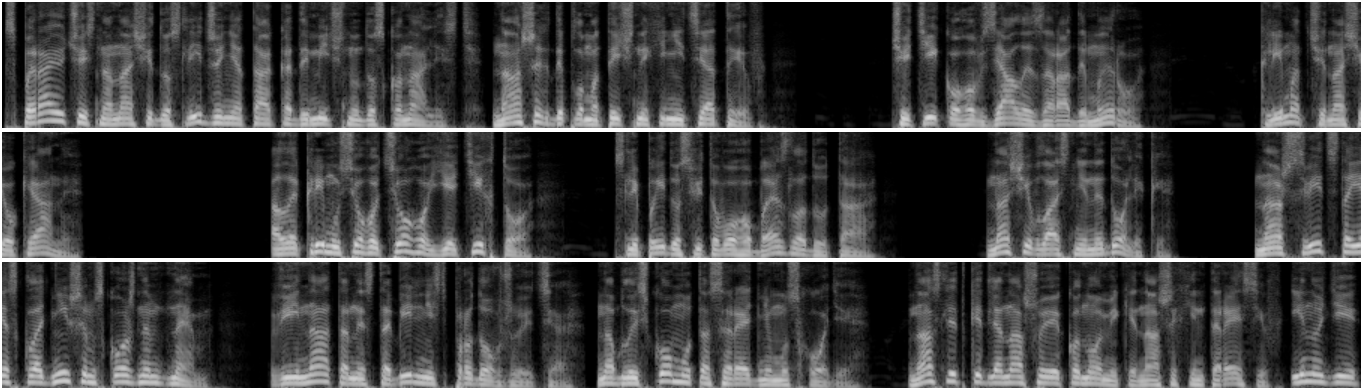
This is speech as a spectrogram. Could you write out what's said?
Спираючись на наші дослідження та академічну досконалість наших дипломатичних ініціатив, чи ті, кого взяли заради миру, клімат чи наші океани. Але крім усього цього, є ті, хто сліпий до світового безладу та наші власні недоліки. Наш світ стає складнішим з кожним днем. Війна та нестабільність продовжуються на близькому та середньому сході. Наслідки для нашої економіки, наших інтересів, іноді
